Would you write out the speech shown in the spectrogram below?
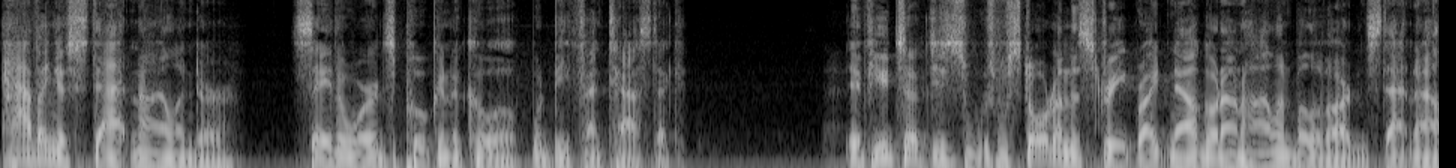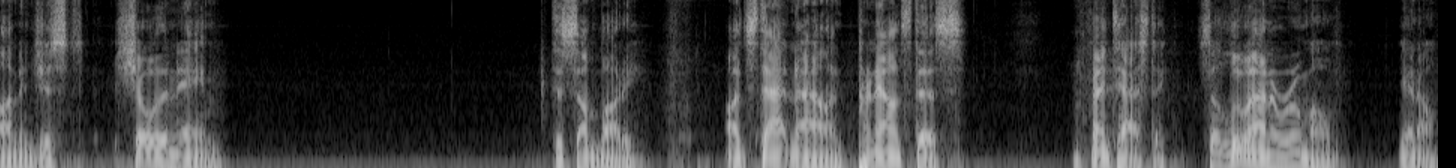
having a Staten Islander say the words Puka Nacua would be fantastic. If you took just strolled on the street right now, go down Highland Boulevard in Staten Island and just show the name to somebody on Staten Island. Pronounce this. Fantastic. So Lou Anarumo, you know,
